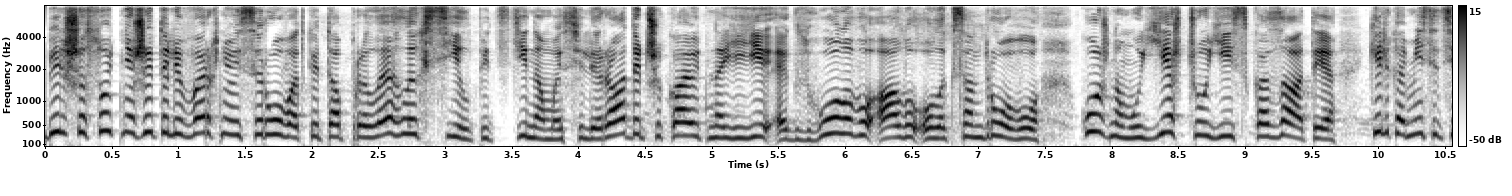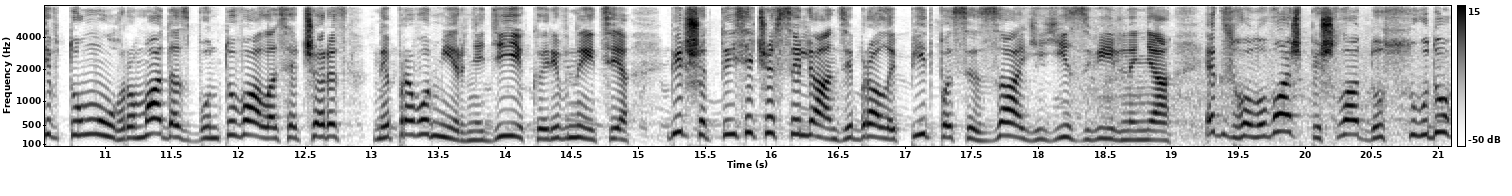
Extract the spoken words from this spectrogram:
Більше сотні жителів верхньої сироватки та прилеглих сіл під стінами сільради чекають на її екс-голову Аллу Олександрову. Кожному є що їй сказати. Кілька місяців тому громада збунтувалася через неправомірні дії керівниці. Більше тисячі селян зібрали підписи за її звільнення. Екс-голова ж пішла до суду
